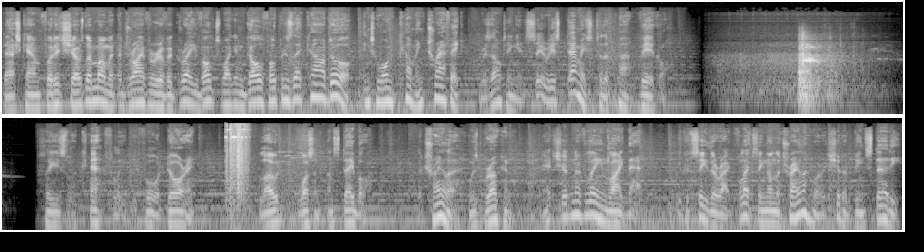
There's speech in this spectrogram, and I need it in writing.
Dashcam footage shows the moment a driver of a grey Volkswagen Golf opens their car door into oncoming traffic, resulting in serious damage to the parked vehicle. Please look carefully before dooring. Load wasn't unstable. The trailer was broken. It shouldn't have leaned like that. You could see the rack flexing on the trailer where it should have been sturdy.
